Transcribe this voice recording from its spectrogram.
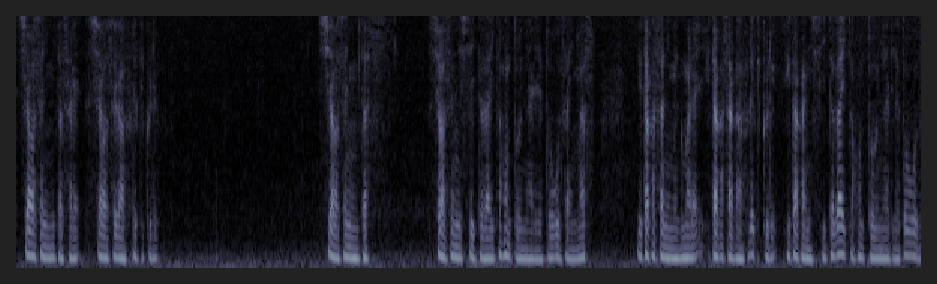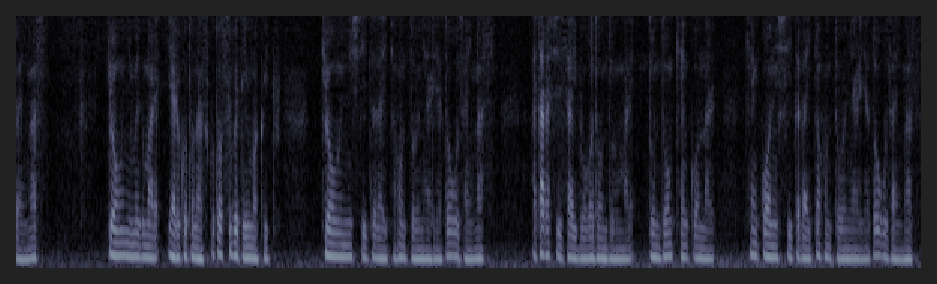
幸せに満たされ、幸せが溢れてくる。幸せに満たす。幸せにしていただいて本当にありがとうございます。豊かさに恵まれ、豊かさが溢れてくる、豊かにしていただいて本当にありがとうございます。強運に恵まれ、やることなすことすべてうまくいく。強運にしていただいて本当にありがとうございます。新しい細胞がどんどん生まれ、どんどん健康になる。健康にしていただいて本当にありがとうございます。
